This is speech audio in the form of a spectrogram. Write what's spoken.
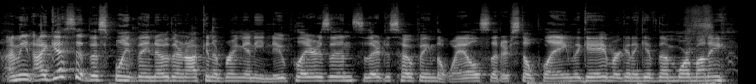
I mean, I guess at this point they know they're not going to bring any new players in, so they're just hoping the whales that are still playing the game are going to give them more money.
